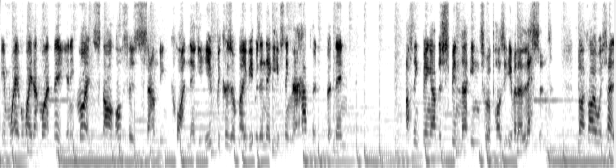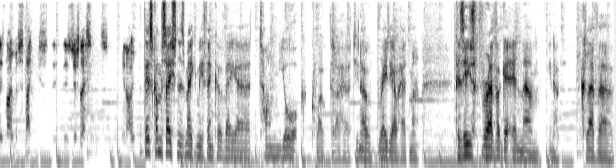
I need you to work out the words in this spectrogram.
in whatever way that might be. And it might start off as sounding quite negative because of maybe it was a negative thing that happened, but then I think being able to spin that into a positive and a lesson, like I always say, there's no mistakes, there's just lessons, you know? This conversation is making me think of a uh, Thom Yorke quote that I heard. You know, Radiohead man, because he's forever getting, um, you know, clever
